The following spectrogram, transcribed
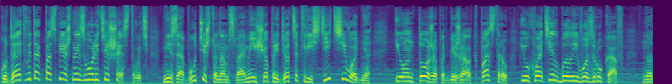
куда это вы так поспешно изволите шествовать? Не забудьте, что нам с вами еще придется крестить сегодня». И он тоже подбежал к пастору и ухватил было его за рукав, но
